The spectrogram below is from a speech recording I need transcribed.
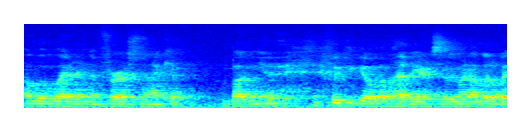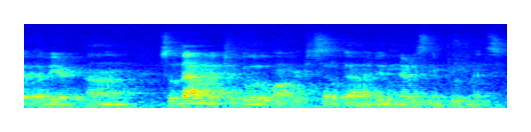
a little lighter than the first, and then I kept bugging you if we could go a little heavier, so we went a little bit heavier. Um, so that one it took a little longer to settle down. I didn't notice the improvements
